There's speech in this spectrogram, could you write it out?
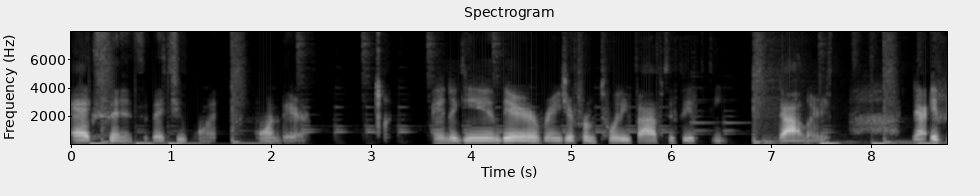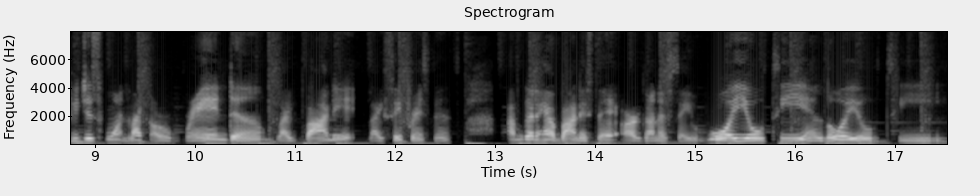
accents that you want on there. And again, they're ranging from 25 to 50 dollars. Now, if you just want like a random like bonnet, like say for instance, I'm gonna have bonnets that are gonna say royalty and loyalty,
